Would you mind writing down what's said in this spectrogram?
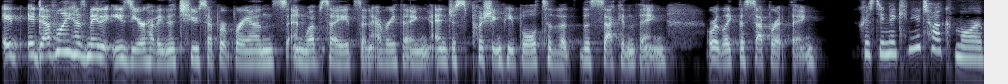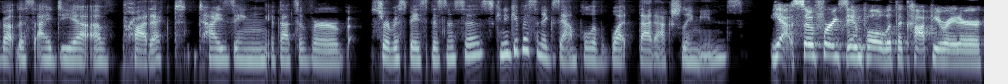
it, it definitely has made it easier having the two separate brands and websites and everything and just pushing people to the the second thing or like the separate thing. Christina, can you talk more about this idea of productizing, if that's a verb, service based businesses? Can you give us an example of what that actually means? Yeah. So, for example, with a copywriter,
